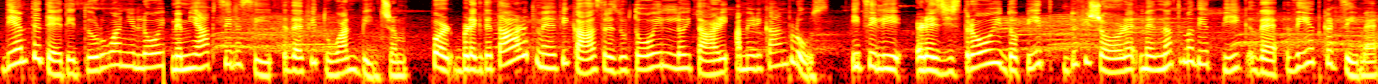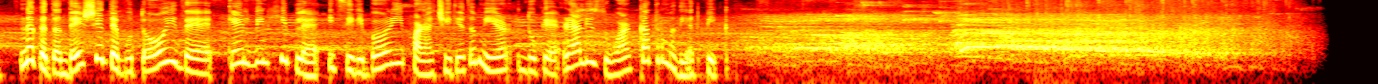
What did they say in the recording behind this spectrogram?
Djemtë e Detit dhuruan një lojë me mjaft cilësi dhe fituan bindshëm. Për bregdetarët më efikas rezultoi lojtari amerikan Bruce, i cili regjistroi dopietë dyshifrore me nëntëmbëdhjetë pikë dhe dhjetë kërcime. Në këtë ndeshje debutoi dhe Kelvin Hiple, i cili bëri paraqitje të mirë duke realizuar katërmbëdhjetë pikë.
